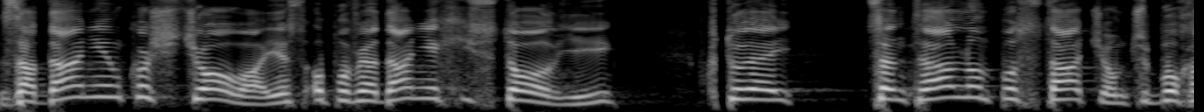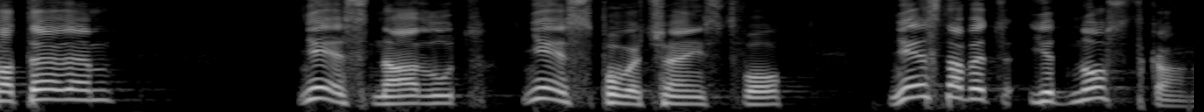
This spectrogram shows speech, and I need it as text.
zadaniem Kościoła jest opowiadanie historii, w której centralną postacią czy bohaterem nie jest naród, nie jest społeczeństwo, nie jest nawet jednostka,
